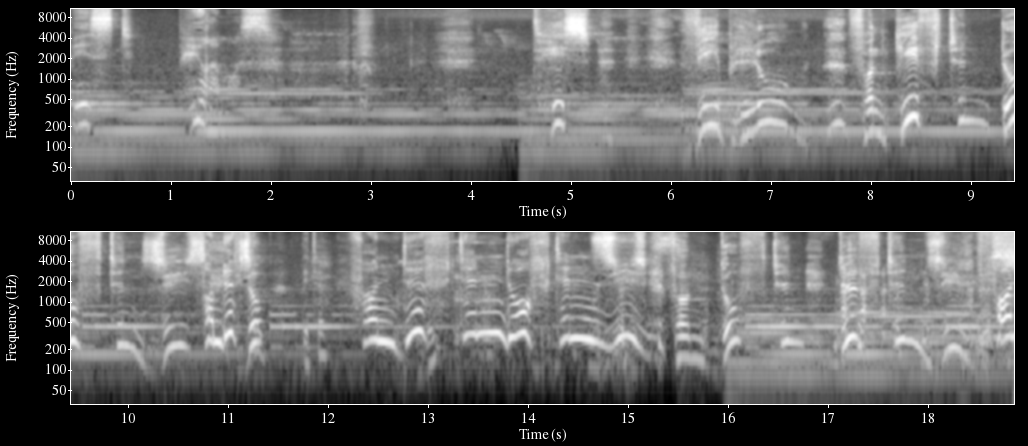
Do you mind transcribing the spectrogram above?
bist Pyramus. Tisbe, wie Blumen, von Giften, Duften, süß. Von Düften? So, bitte? Von Düften, Duften, süß. Von Duften, Düften, süß. Von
